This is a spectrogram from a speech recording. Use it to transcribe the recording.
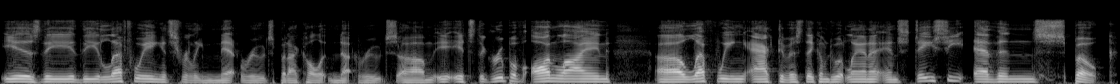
is the the left wing. It's really Netroots, but I call it Nutroots. Um, it, it's the group of online uh, left wing activists. They come to Atlanta, and Stacey Evans spoke.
